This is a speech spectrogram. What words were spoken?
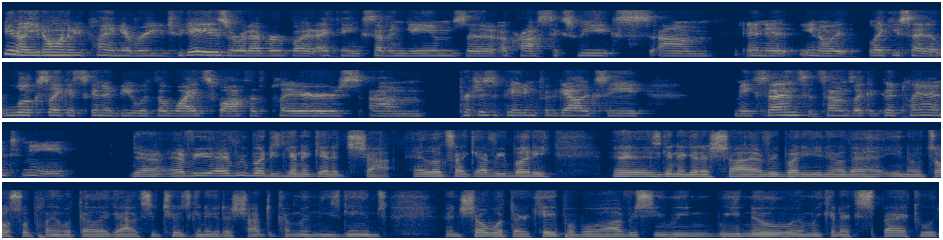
you know, you don't want to be playing every two days or whatever, but I think seven games uh, across six weeks. Um, and it, you know, it, like you said, it looks like it's going to be with a wide swath of players um, participating for the Galaxy. Makes sense. It sounds like a good plan to me. Yeah, every everybody's gonna get a shot. It looks like everybody is going to get a shot. Everybody, you know, that, you know, it's also playing with the LA Galaxy too is going to get a shot to come in these games and show what they're capable. Obviously, we we knew and we can expect, we,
